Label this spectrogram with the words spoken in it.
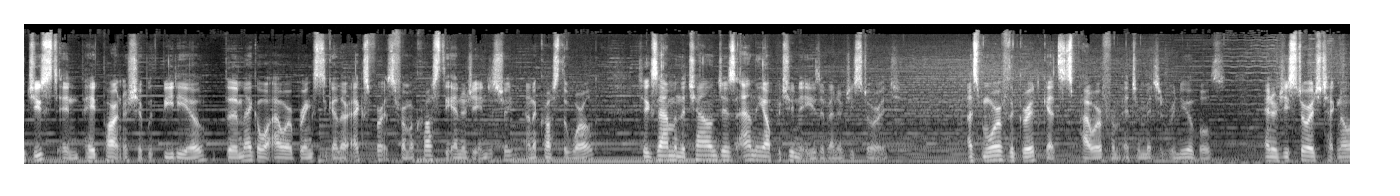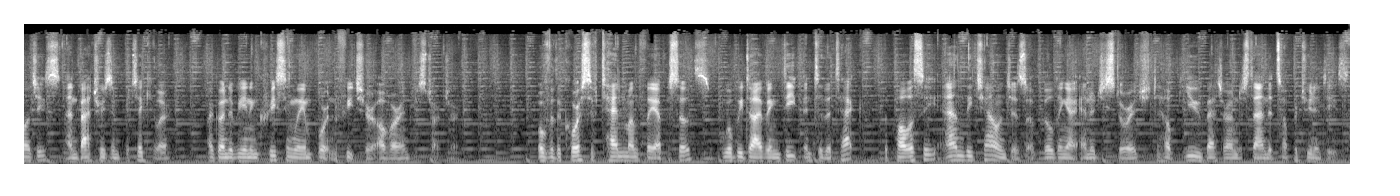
Produced in paid partnership with BDO, the Megawatt Hour brings together experts from across the energy industry and across the world to examine the challenges and the opportunities of energy storage. As more of the grid gets its power from intermittent renewables, energy storage technologies, and batteries in particular, are going to be an increasingly important feature of our infrastructure. Over the course of 10 monthly episodes, we'll be diving deep into the tech, the policy, and the challenges of building out energy storage to help you better understand its opportunities,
